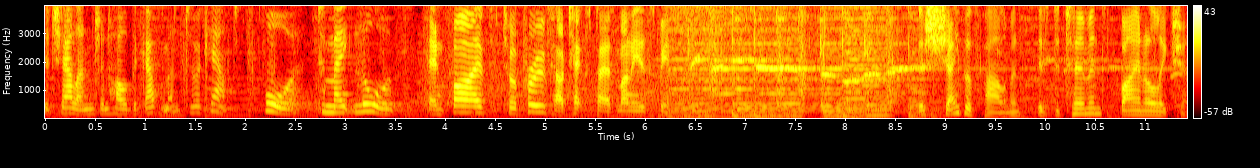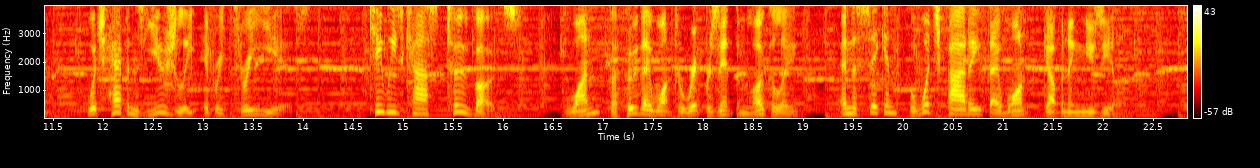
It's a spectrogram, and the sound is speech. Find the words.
to challenge and hold the government to account. Four, to make laws. And five, to approve how taxpayers' money is spent. The shape of Parliament is determined by an election, which happens usually every three years. Kiwis cast two votes one for who they want to represent them locally, and the second for which party they want governing New Zealand.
